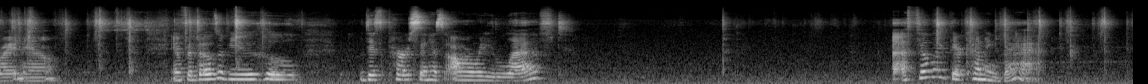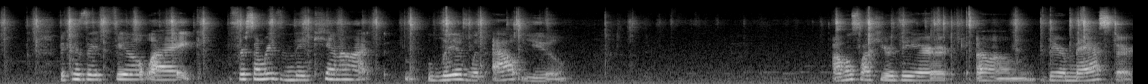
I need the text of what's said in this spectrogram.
right now. And for those of you who this person has already left, I feel like they're coming back because they feel like for some reason they cannot live without you. Almost like you're their um, their master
